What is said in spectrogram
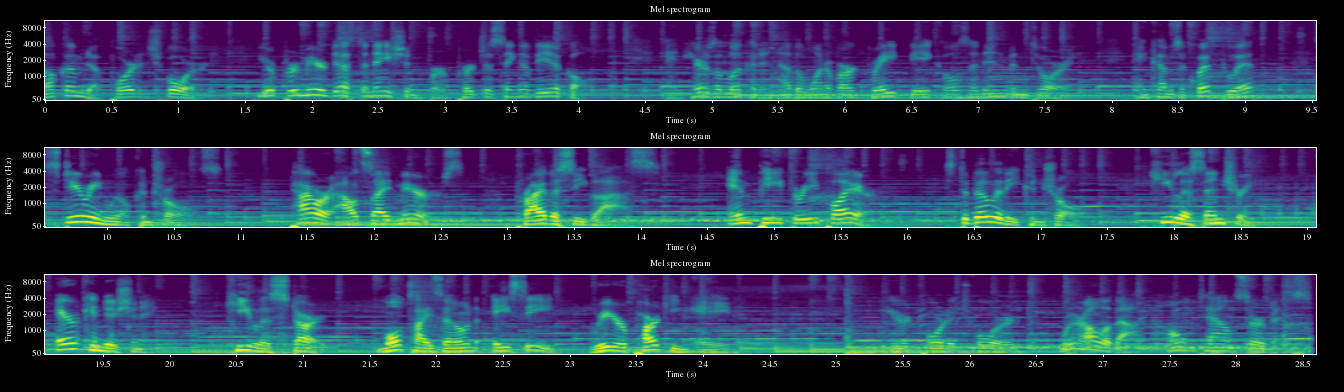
Welcome to Portage Ford, your premier destination for purchasing a vehicle. And here's a look at another one of our great vehicles in inventory and comes equipped with steering wheel controls, power outside mirrors, privacy glass, MP3 player, stability control, keyless entry, air conditioning, keyless start, multi-zoned AC, rear parking aid. Here at Portage Ford, we're all about hometown service,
